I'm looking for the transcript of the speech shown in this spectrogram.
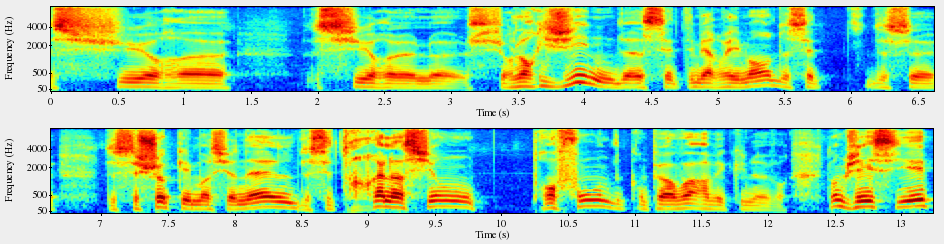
sur, sur, l'origine de cet émerveillement, de, ce, de ce choc émotionnel, de cette relation profonde qu'on peut avoir avec une œuvre. Donc j'ai essayé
